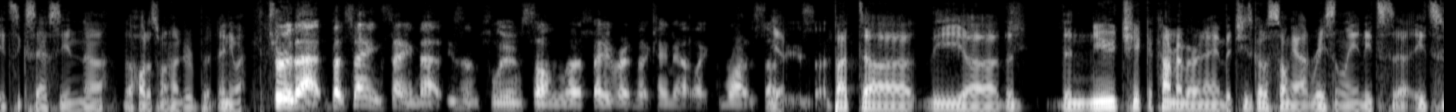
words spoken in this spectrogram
its success in uh, the Hottest 100. But anyway, True that, but saying saying that, isn't Flume's song the favorite, and that came out like right at the start Yeah. of the year? So. but uh, the uh, the the new chick, I can't remember her name, but she's got a song out recently, and it's uh, it's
